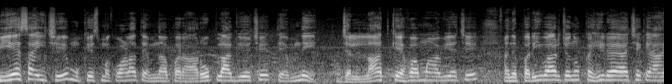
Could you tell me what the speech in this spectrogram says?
પીએસઆઈ છે, મુકેશ મકવાણા, તેમના પર આરોપ લાગ્યો છે. તેમને જલ્લાદ કહેવામાં આવ્યા છે અને પરિવારજનો કહી રહ્યા છે કે આ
